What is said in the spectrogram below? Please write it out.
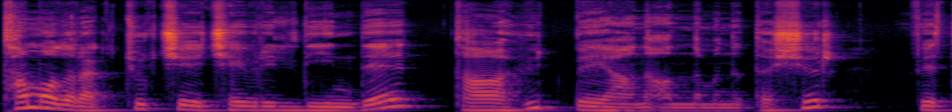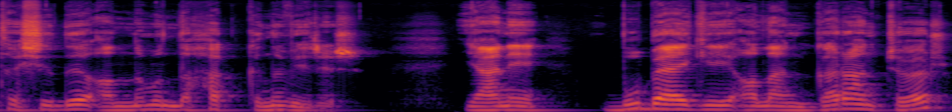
tam olarak Türkçe'ye çevrildiğinde taahhüt beyanı anlamını taşır ve taşıdığı anlamın da hakkını verir. Yani bu belgeyi alan garantör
